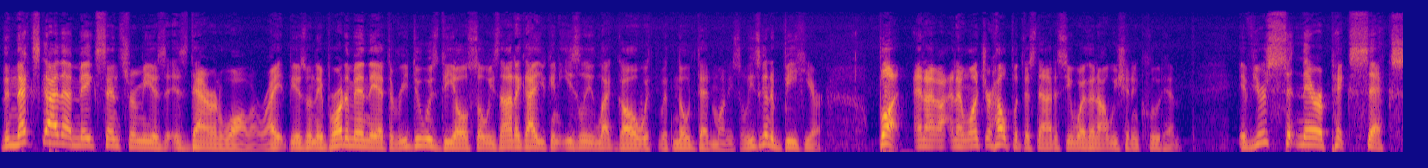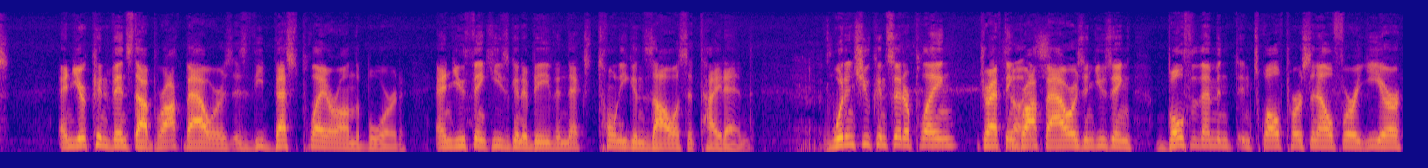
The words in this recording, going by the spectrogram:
the next guy that makes sense for me is, is Darren Waller, right? Because when they brought him in, they had to redo his deal, so he's not a guy you can easily let go with, with no dead money. So he's going to be here. But, and I, and I want your help with this now to see whether or not we should include him if you're sitting there at pick six and you're convinced that Brock Bowers is the best player on the board and you think he's going to be the next Tony Gonzalez at tight end, wouldn't you consider playing, drafting No, Brock Bowers and using both of them in, in 12 personnel for a year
